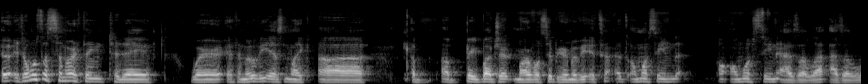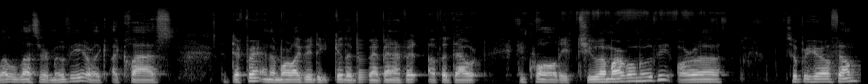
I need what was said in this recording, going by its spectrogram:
it's almost a similar thing today where if a movie isn't like uh, a a big budget Marvel superhero movie, it's it's almost seen almost seen as a le- as a little lesser movie or like a class different, and they're more likely to give the benefit of the doubt in quality to a Marvel movie or a superhero film.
